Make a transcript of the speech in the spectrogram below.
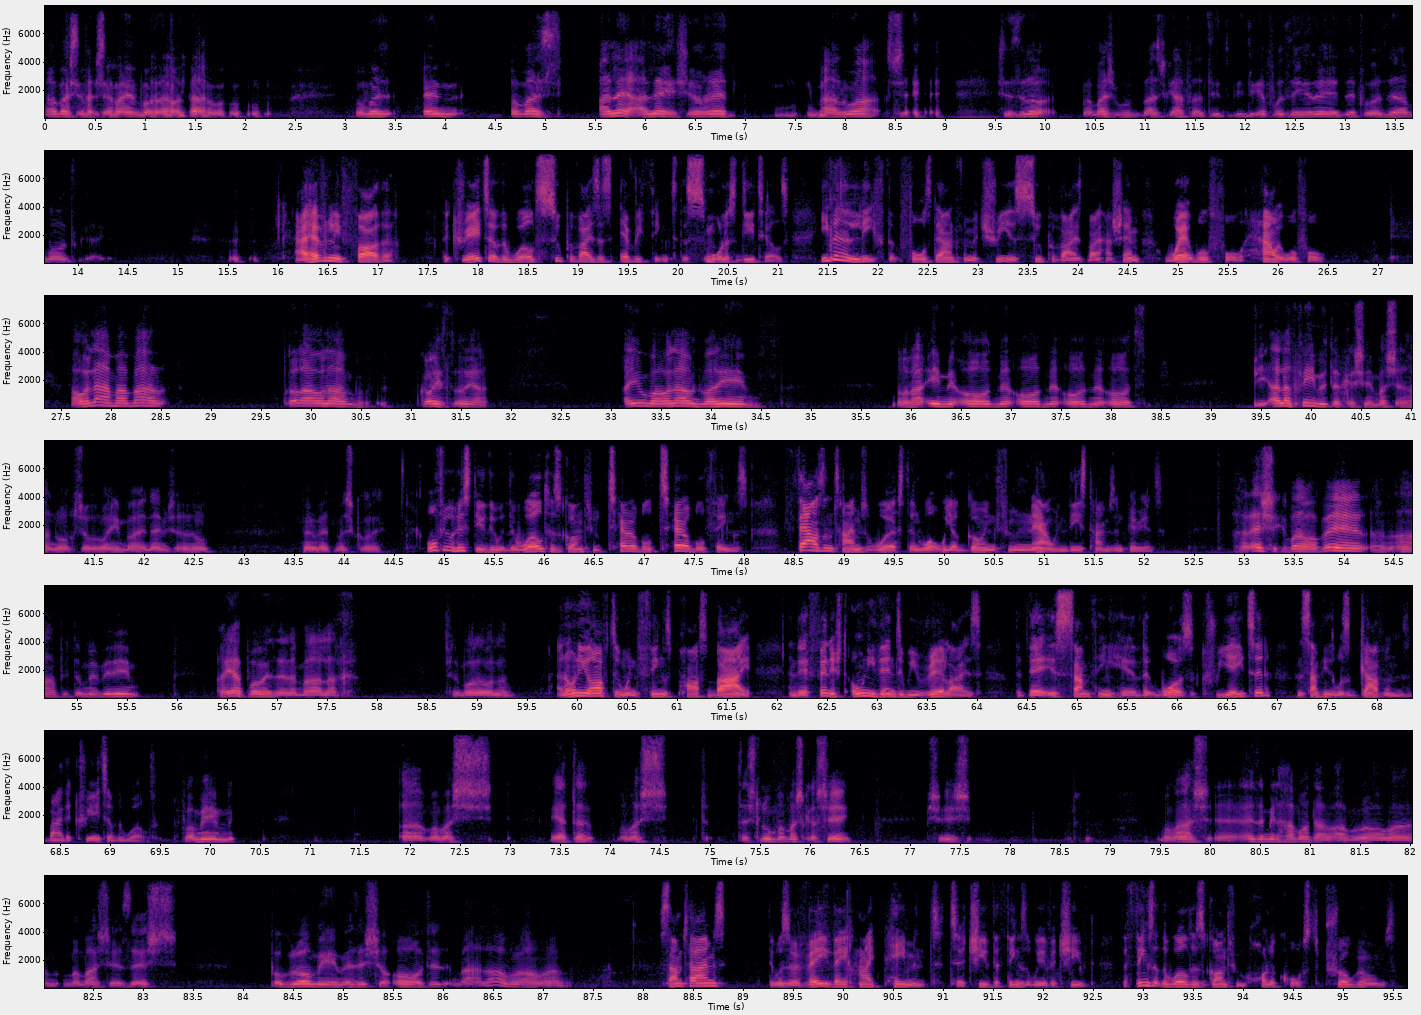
אבא שבשמיים ממש- אין, ממש עלה, עלה, שיורד מהרוח, ש- שזה לא, ממש ממש גפרתית, בדיוק איפה זה ירד, איפה זה יעמוד. Our Heavenly Father, the creator of the world, supervises everything to the smallest details. Even a leaf that falls down from a tree is supervised by Hashem, where it will fall, how it will fall. העולם עבר, כל העולם, כל ההיסטוריה, היו בעולם דברים נוראים מאוד מאוד מאוד מאוד, פי אלפים יותר קשים ממה שאנחנו עכשיו רואים בעיניים שלנו, באמת מה שקורה. All through history, the, the world has gone through terrible, terrible things, thousand times worse than what we are going through now in these times and periods. אחרי שכבר עובר, אה, פתאום מבינים, היה פה איזה מהלך של בורא עולם. And only after, when things pass by and they're finished, only then do we realize that there is something here that was created and something that was governed by the creator of the world. לפעמים אה, ממש היה ת- ממש ת- תשלום ממש קשה בשביל ש... ממש אה, איזה מלחמות עברו, ממש איזה ש... פוגרומים, איזה שעות, איזה... מה לא עברו העולם. Sometimes there was a very, very high payment to achieve the things that we have achieved. The things that the world has gone through, Holocaust, pogroms.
